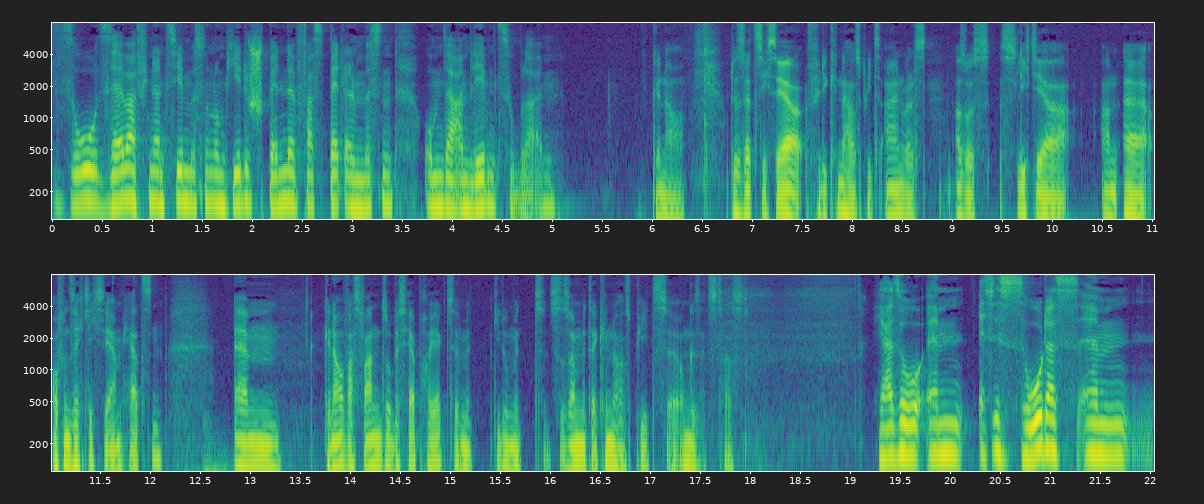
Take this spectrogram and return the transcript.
so selber finanzieren müssen und um jede Spende fast betteln müssen, um da am Leben zu bleiben. Genau. Und du setzt dich sehr für die Kinderhospiz ein, weil es, also es, es liegt dir an, äh, offensichtlich sehr am Herzen. Ähm, genau, was waren so bisher Projekte, mit, die du mit zusammen mit der Kinderhospiz äh, umgesetzt hast? Ja, so, ähm, es ist so, dass ähm,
